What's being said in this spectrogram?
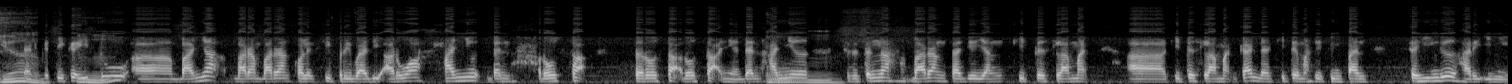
Yeah. Dan ketika hmm. itu uh, banyak barang-barang koleksi peribadi arwah hanyut dan rosak serosak-rosaknya dan hmm. hanya setengah barang saja yang kita selamat uh, kita selamatkan dan kita masih simpan sehingga hari ini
